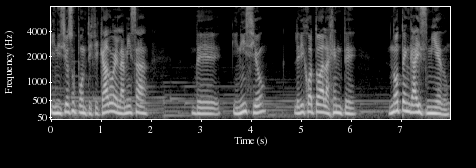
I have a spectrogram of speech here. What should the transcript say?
inició su pontificado en la misa de inicio, le dijo a toda la gente, no tengáis miedo.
